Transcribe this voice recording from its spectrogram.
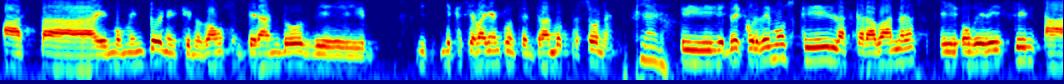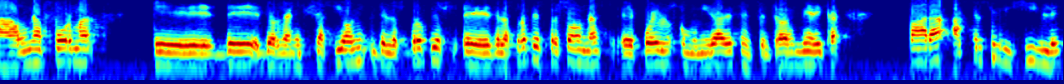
hasta el momento en el que nos vamos enterando de, de que se vayan concentrando personas. Claro. Eh, recordemos que las caravanas eh, obedecen a una forma eh, de, de, organización de los propios eh, de las propias personas, eh, pueblos, comunidades en Centroamérica para hacerse visibles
